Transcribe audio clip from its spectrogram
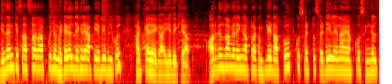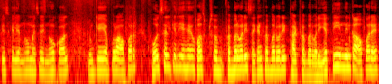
डिज़ाइन के साथ साथ आपको जो मटेरियल देख रहे हैं आप, ये भी बिल्कुल हट के रहेगा। ये देखिए आप, ऑर्गेन्जा में रहेगा पूरा कंप्लीट आपको कुछ सेट टू सेट ही लेना है आपको सिंगल पीस के लिए नो मैसेज नो कॉल क्योंकि ये पूरा ऑफ़र होलसेल के लिए है। First February second February third February ये तीन दिन का ऑफ़र है।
